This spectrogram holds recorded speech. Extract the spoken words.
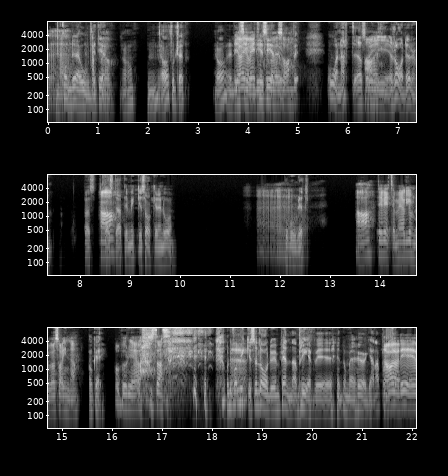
eh, Nu kom det där ordet igen. jag. Ja, mm. ja fortsätt. Ja, det Ja, jag ser, vet det inte ser vad jag sa. ordnat, alltså Ja, i rader. Fast, Ja. fast att det är mycket saker ändå Eh, på bordet. Ja, det vet jag, men jag glömde vad jag sa innan. Okej. Var började jag någonstans? Om det var Eh. mycket så la du en penna bredvid de här högarna. På Ja, det är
